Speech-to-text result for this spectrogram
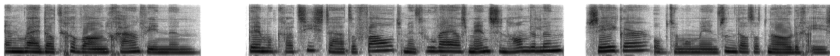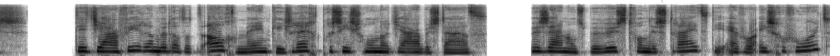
en wij dat gewoon gaan vinden. Democratie staat of valt met hoe wij als mensen handelen, zeker op de momenten dat het nodig is. Dit jaar vieren we dat het algemeen kiesrecht precies 100 jaar bestaat. We zijn ons bewust van de strijd die ervoor is gevoerd,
